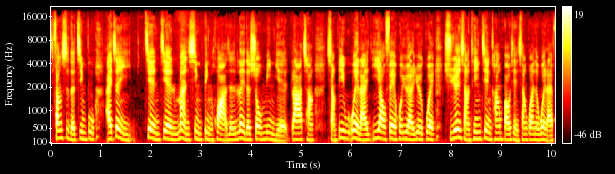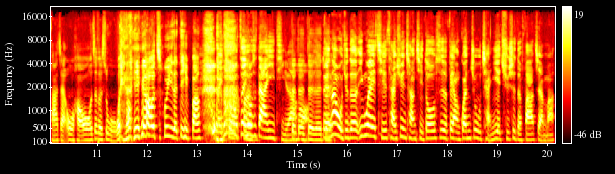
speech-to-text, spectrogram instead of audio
方式的进步，癌症已渐渐慢性病化，人类的寿命也拉长，想必未来医药费会越来越贵。许愿想听健康保险相关的未来发展。哦，好哦，这个是我未来应该 要注意的地方。没错，这又是大议题啦。对对哈对对对那我觉得，因为其实财讯长期都是非常关注产业趋势的发展嘛。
